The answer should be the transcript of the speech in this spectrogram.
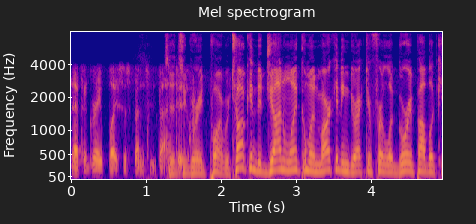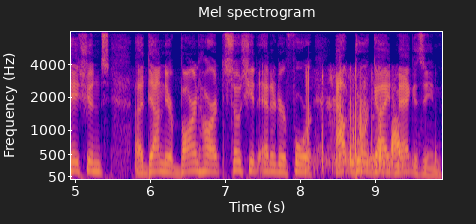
that's a great place to spend some time. So it's a great point. We're talking to John Winkelman, marketing director for Liguori Publications uh, down near Barnhart, associate editor for Outdoor Guide magazine.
